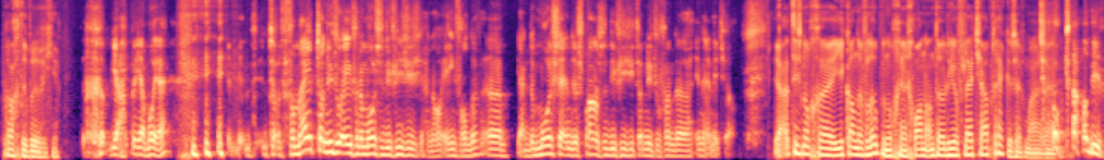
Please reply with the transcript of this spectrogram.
prachtig bruggetje. Ja, ja mooi hè? Voor mij tot nu toe een van de mooiste divisies. Ja, nou, één van de. eh, ja, de mooiste en de spannendste divisie tot nu toe van de, in de NHL. Ja, het is nog... eh, je kan er voorlopig nog geen Juan Antonio Fletcher op trekken, zeg maar. eh. Totaal niet.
